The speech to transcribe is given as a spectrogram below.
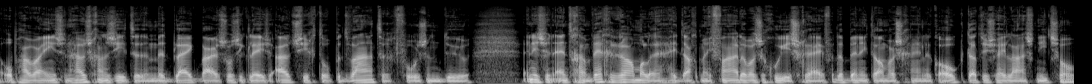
op Hawaii in zijn huis gaan zitten... met blijkbaar, zoals ik lees, uitzicht op het water voor zijn deur. En is een end gaan wegrammelen. Hij dacht, mijn vader was een goede schrijver. Dat ben ik dan waarschijnlijk ook. Dat is helaas niet zo.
